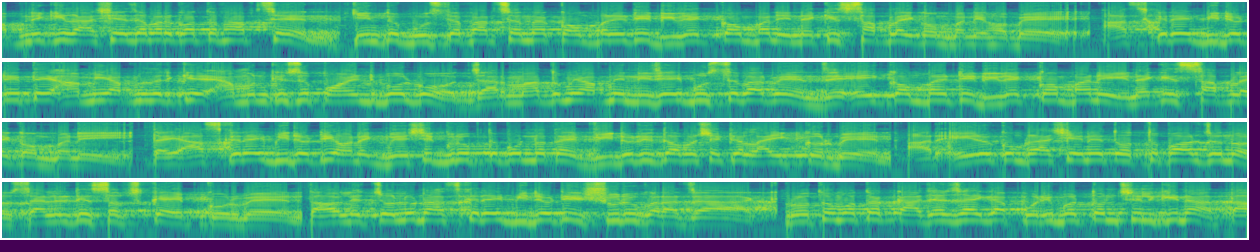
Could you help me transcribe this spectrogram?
আপনি কি রাশিয়া যাবার কথা ভাবছেন? কিন্তু বুঝতে পারছেন না কোম্পানিটি ডিরেক্ট কোম্পানি নাকি সাপ্লাই কোম্পানি হবে। আজকের এই ভিডিওটিতে আমি আপনাদেরকে এমন কিছু পয়েন্ট বলব, যার মাধ্যমে আপনি নিজেই বুঝতে পারবেন যে এই কোম্পানিটি ডিরেক্ট কোম্পানি নাকি সাপ্লাই কোম্পানি তাই আজকের এই ভিডিওটি অনেক বেশি গুরুত্বপূর্ণ, তাই ভিডিওটিতে অবশ্যই একটা লাইক করবেন। আর এইরকম রাশিয়া নিয়ে তথ্য পাওয়ার জন্য চ্যানেলটি সাবস্ক্রাইব করবেন। তাহলে চলুন আজকের এই ভিডিওটি শুরু করা যাক। প্রথমত, কাজের জায়গা পরিবর্তনশীল কিনা তা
